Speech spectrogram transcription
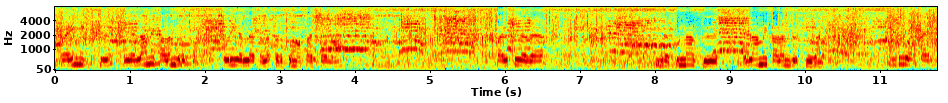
ட்ரை மிக்ஸு இது எல்லாமே கலந்துருக்கும். பொரியலில் கடலப்பருப்பு மக்காச்சோளம் பருத்தி விதை இந்த புண்ணாக்கு எல்லாமே கலந்து தீவனம் இது ஒரு டைம்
